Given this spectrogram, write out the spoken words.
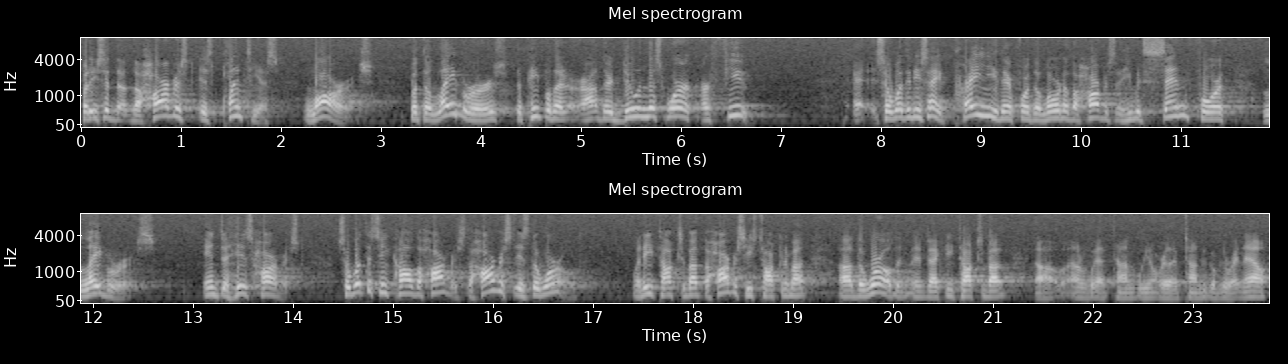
But he said the, the harvest is plenteous, large. But the laborers, the people that are out there doing this work, are few. Eh, so what did he say? Pray ye therefore the Lord of the harvest that he would send forth laborers into his harvest. So what does he call the harvest? The harvest is the world. When he talks about the harvest, he's talking about uh, the world. In, in, fact, he talks about, uh, I don't know if we have time, we don't really have time to go over there right now.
